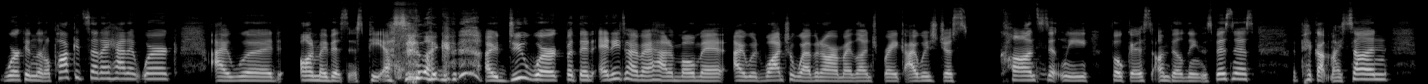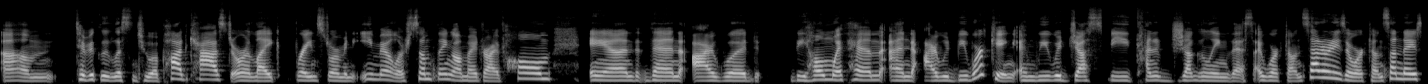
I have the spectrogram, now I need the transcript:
work in little pockets that I had at work. I would on my business PS. like I do work, but then anytime I had a moment, I would watch a webinar on my lunch break. I was just constantly focused on building this business. I pick up my son, um, typically listen to a podcast or like brainstorm an email or something on my drive home. And then I would be home with him and I would be working and we would just be kind of juggling this. I worked on Saturdays, I worked on Sundays.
